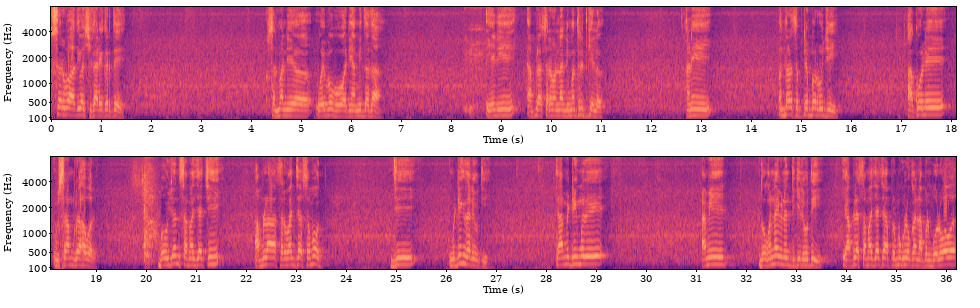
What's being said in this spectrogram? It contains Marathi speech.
सर्व आदिवासी कार्यकर्ते सन्माननीय वैभव भाऊ आणि अमित दादा यांनी आपल्या सर्वांना निमंत्रित केलं. आणि पंधरा सप्टेंबर रोजी अकोले विश्रामगृहावर बहुजन समाजाची आपला सर्वांच्या समोर जी मिटिंग झाली होती त्या मिटिंगमध्ये आम्ही दोघांनाही विनंती केली होती की आपल्या समाजाच्या प्रमुख लोकांना आपण बोलवावं.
